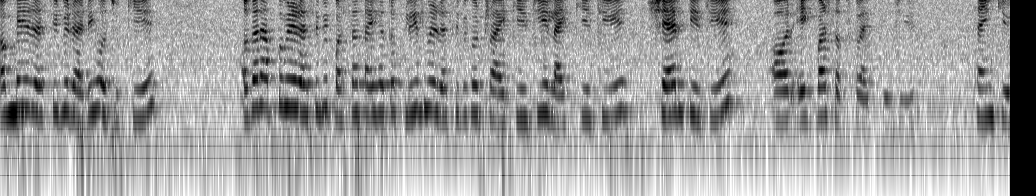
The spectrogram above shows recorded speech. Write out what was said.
अब मेरी रेसिपी रेडी हो चुकी है। अगर आपको मेरी रेसिपी पसंद आई हो तो प्लीज़ मेरी रेसिपी को ट्राई कीजिए लाइक कीजिए शेयर कीजिए, और एक बार सब्सक्राइब कीजिए। Thank you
